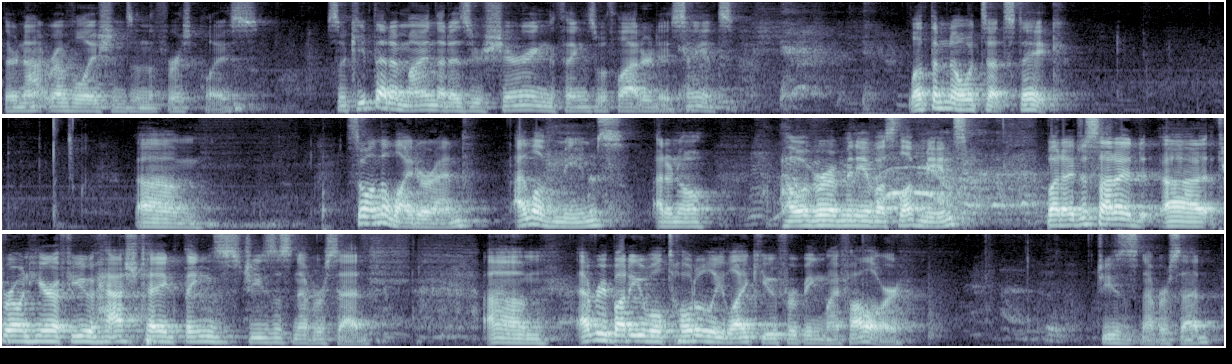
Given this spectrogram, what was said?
they're not revelations in the first place. So keep that in mind that as you're sharing things with Latter day Saints, let them know what's at stake. Um, so, on the lighter end, I love memes. I don't know, however, many of us love memes. But I just thought I'd uh, throw in here a few hashtag things Jesus never said. Um, everybody will totally like you for being my follower. Jesus never said.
